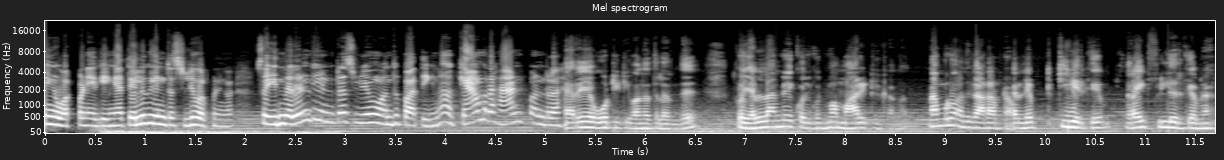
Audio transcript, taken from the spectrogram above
நீங்கள் ஒர்க் பண்ணியிருக்கீங்க தெலுங்கு இண்டஸ்ட்ரிலையும் ஒர்க் பண்ணிருக்கீங்க. ஸோ இந்த ரெண்டு இண்டஸ்ட்ரிலையும் வந்து பார்த்தீங்கன்னா கேமரா ஹேண்ட் பண்ணுற நிறைய ஓடிடி வந்ததுலேருந்து இப்போ எல்லாமே கொஞ்சம் கொஞ்சமாக மாறிட்டு இருக்காங்க. நம்மளும் அதுக்கு அடாப்ட் ஆகும் லெஃப்ட் கீ இருக்குது ரைட் ஃபில் இருக்குது அப்படின்னா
